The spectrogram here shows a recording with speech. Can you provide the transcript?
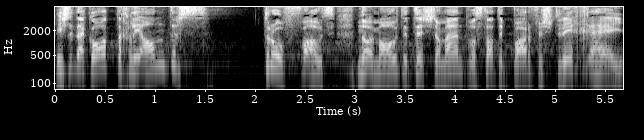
Ist denn der Gott ein bisschen anders drauf als noch im Alten Testament, wo es da ein paar verstrichen haben?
